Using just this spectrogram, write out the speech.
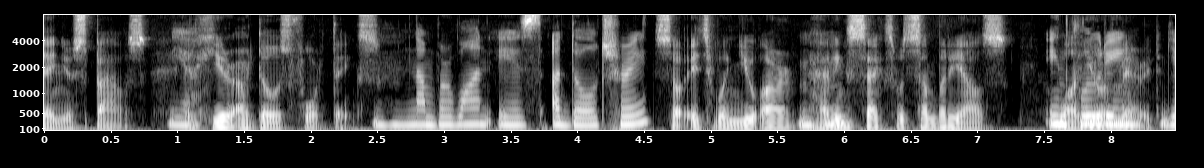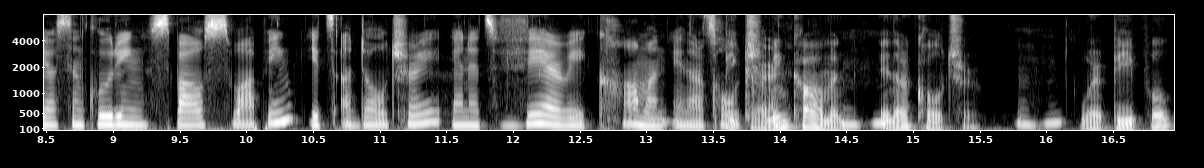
than your spouse, Yeah. and here are those four things. Mhm. Number one is adultery, So it's when you are mm-hmm. having sex with somebody else while you're including married. yes, including spouse swapping. It's adultery, and it's very common in our It's culture. becoming common in our culture Mhm. where people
